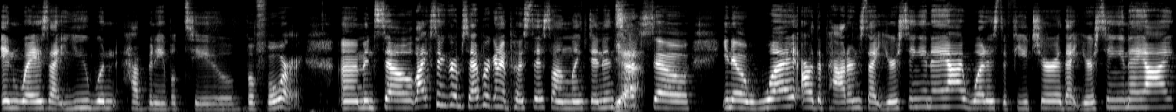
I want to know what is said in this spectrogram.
in ways that you wouldn't have been able to before. Um, and so, like Sangram said, we're going to post this on LinkedIn and yeah. stuff. So, you know, what are the patterns that you're seeing in AI? What is the future that you're seeing in AI?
